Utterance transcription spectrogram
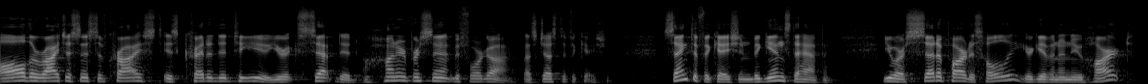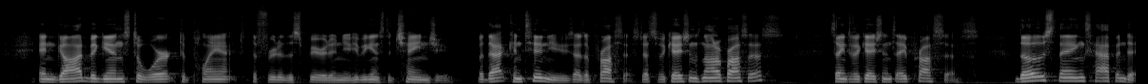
all the righteousness of Christ is credited to you. You're accepted 100% before God. That's justification. Sanctification begins to happen. You are set apart as holy, you're given a new heart, and God begins to work to plant the fruit of the Spirit in you. He begins to change you. but that continues as a process. Justification is not a process, sanctification is a process. Those things happen to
